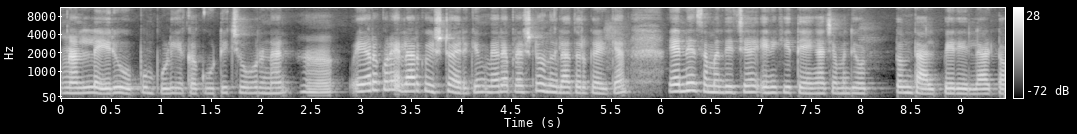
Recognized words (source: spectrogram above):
നല്ല എരിവ് ഉപ്പും പുളിയൊക്കെ കൂട്ടി ചോറിനാൻ ആ, ഏറെക്കുറെ എല്ലാവർക്കും ഇഷ്ടമായിരിക്കും. വേറെ പ്രശ്നമൊന്നുമില്ലാത്തവർക്ക് കഴിക്കാം. എന്നെ സംബന്ധിച്ച് എനിക്ക് തേങ്ങാ ചമ്മന്തി ഒട്ടും താല്പര്യമില്ല കേട്ടോ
